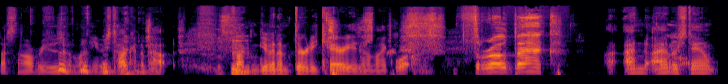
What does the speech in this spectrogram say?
let's not overuse him when he was talking about fucking giving him thirty carries. I'm like, well, Throwback. I, I I understand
